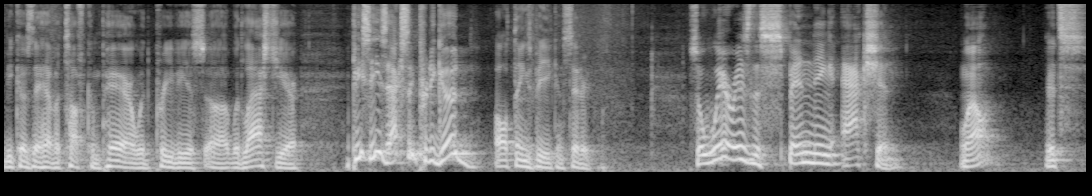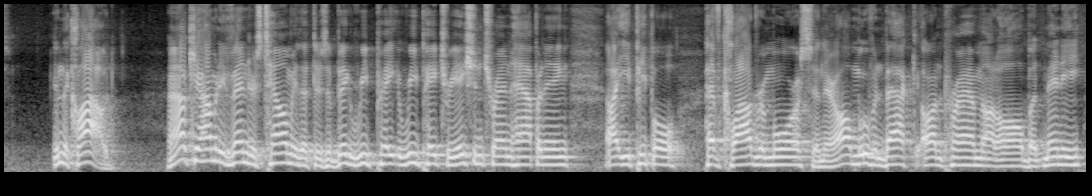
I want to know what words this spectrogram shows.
because they have a tough compare with previous, uh, with last year. PC is actually pretty good, all things being considered. So where is the spending action? Well, it's in the cloud. I don't care how many vendors tell me that there's a big repatriation trend happening, i.e. people have cloud remorse and they're all moving back on-prem, not all, but many.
